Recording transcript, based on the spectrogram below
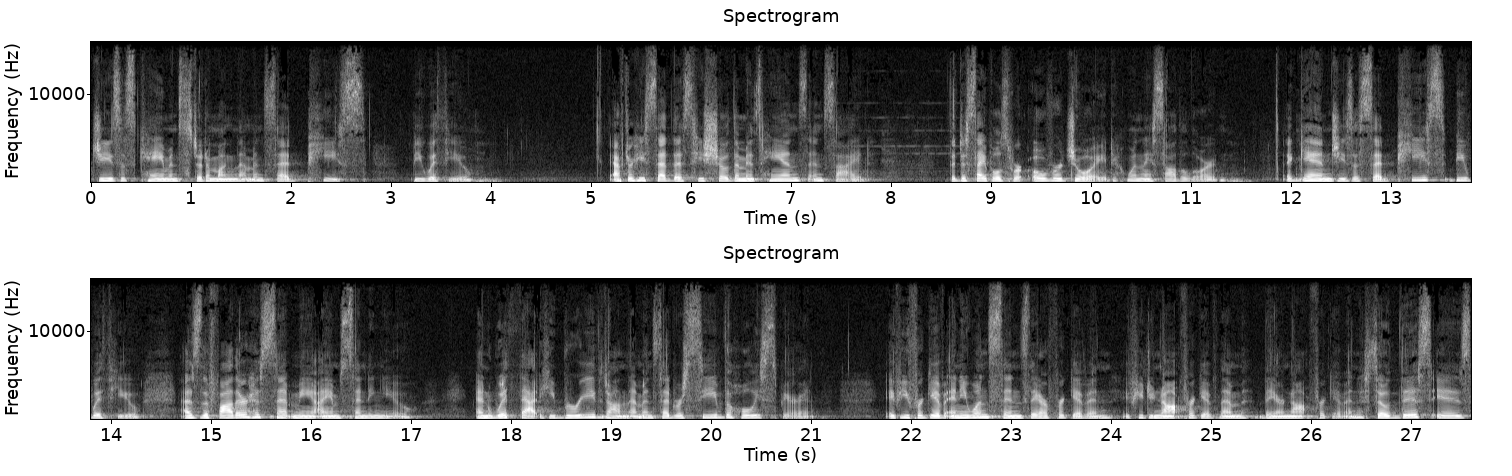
Jesus came and stood among them and said, Peace be with you. After he said this, he showed them his hands and side. The disciples were overjoyed when they saw the Lord. Again, Jesus said, Peace be with you. As the Father has sent me, I am sending you. And with that, he breathed on them and said, Receive the Holy Spirit. If you forgive anyone's sins, they are forgiven. If you do not forgive them, they are not forgiven. So, this is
